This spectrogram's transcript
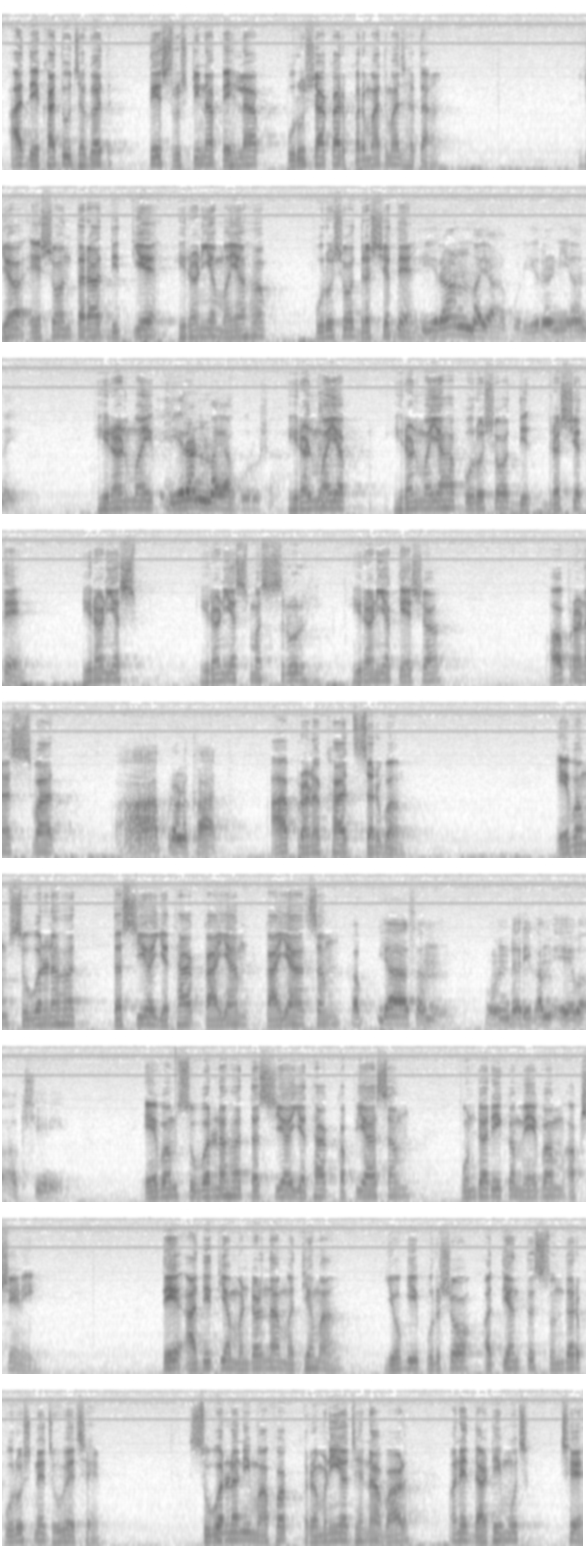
આ દેખાતું જગત તે સૃષ્ટિના પહેલા પુરુષાકાર પરમાત્મા જ હતા. ય એશોંતરાદિત્યે હિરણ્યમય પુરુષો દ્રશ્યતે હિરણમય હિરણ્ય નહીં હિરણમય હિરણમય પુરુષ હિરણમય હિરણમય પુરુષો દ્રશ્યતે હિરણ્યસ હિરણ્યશ્મશ્રુર હિરણ્યકેશ અપ્રણસ્વાત આ પ્રણખાત આ પ્રણખાત સર્વ એવં સુવર્ણ તસ્ય યથા કાયામ કાયાસમ કપ્યાસમ પૌંડરિકમ એવ અક્ષિણી એવં સુવર્ણ તસ્ય યથા કપ્યાસમ પુંડરીકમેવમ અક્ષિણી તે આદિત્ય મંડળના મધ્યમાં યોગી પુરુષો અત્યંત સુંદર પુરુષને જુએ છે સુવર્ણની માફક રમણીય જેના વાળ અને દાઢી મૂછ છે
